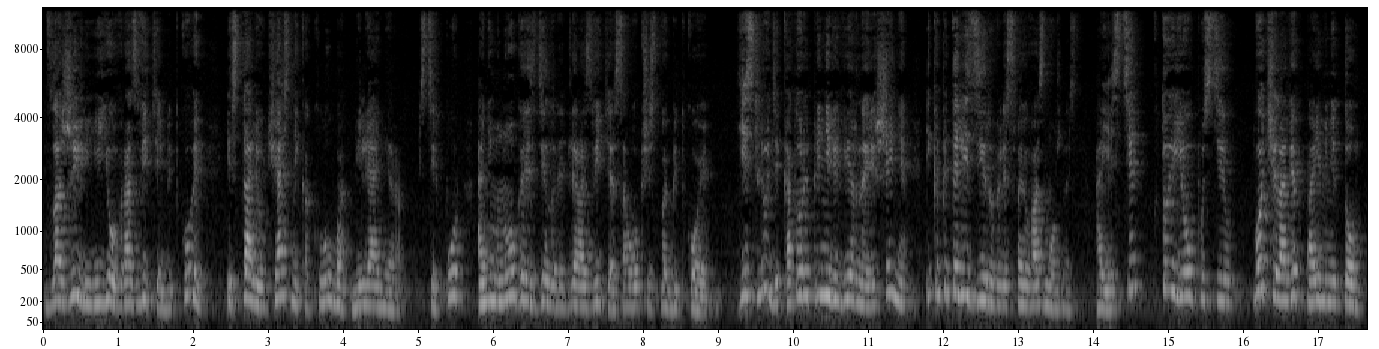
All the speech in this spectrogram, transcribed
вложили ее в развитие биткоин и стали участниками клуба миллионеров. С тех пор они многое сделали для развития сообщества биткоин. Есть люди, которые приняли верное решение и капитализировали свою возможность, а есть те, кто ее упустил. Вот человек по имени Том,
